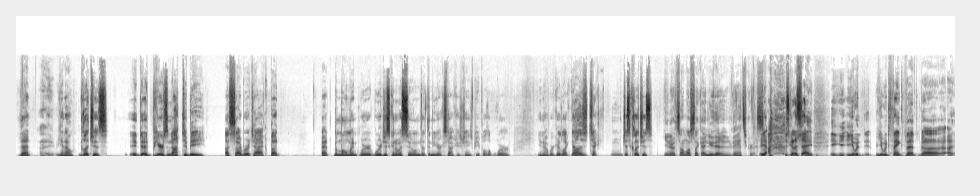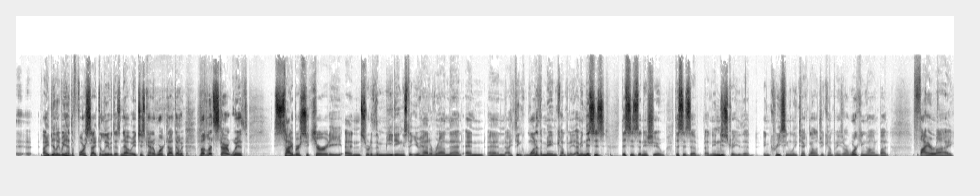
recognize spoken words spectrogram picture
that, uh, you know, glitches. It appears not to be a cyber attack, but at the moment, we're, we're just going to assume that the New York Stock Exchange people were, you know, we're good. Like, no, this is tech, just glitches. You know, it's almost like I knew that in advance, Chris. Yeah, I was going to say you, you would you would think that uh, ideally we had the foresight to leave it as no. It just kind of worked out that way. But let's start with cybersecurity and sort of the meetings that you had around that. And and I think one of the main companies. I mean, this is this is an issue. This is a, an industry that increasingly technology companies are working on. But FireEye,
